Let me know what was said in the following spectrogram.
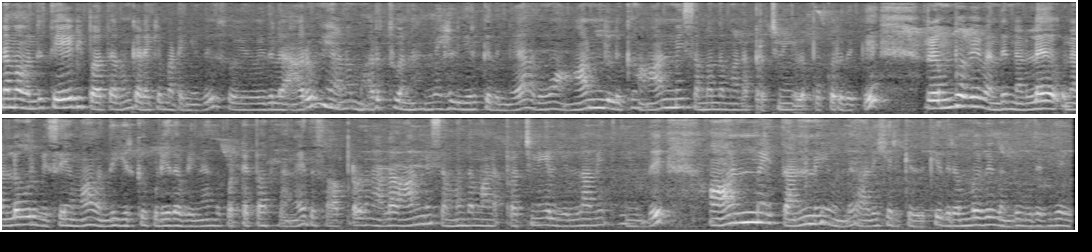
நம்ம வந்து தேடி பார்த்தாலும் கிடைக்க மாட்டேங்குது. ஸோ இது இதில் அருமையான மருத்துவ நன்மைகள் இருக்குதுங்க. அதுவும் ஆண்களுக்கு ஆண்மை சம்பந்தமான பிரச்சனைகளை போக்குறதுக்கு ரொம்பவே வந்து நல்ல நல்ல ஒரு விஷயமாக வந்து இருக்கக்கூடியது அப்படின்னா அந்த கொட்டைப்பாக்கு தாங்க. இதை சாப்பிட்றதுனால ஆண்மை சம்பந்தமான பிரச்சனைகள் எல்லாமே தீர்ந்து ஆண்மை தன்மை வந்து அதிகரிக்கிறதுக்கு இது ரொம்பவே வந்து உதவியாக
